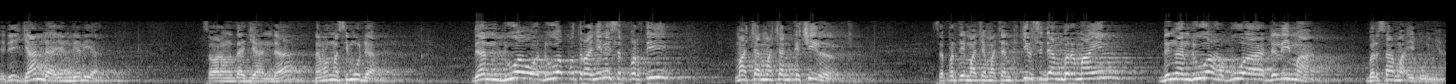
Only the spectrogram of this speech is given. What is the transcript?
Jadi janda yang dia lihat. Seorang wanita janda namun masih muda. Dan dua dua putranya ini seperti macan-macan kecil. Seperti macan-macan kecil sedang bermain dengan dua buah delima bersama ibunya.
